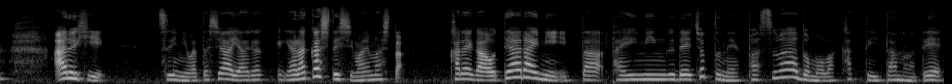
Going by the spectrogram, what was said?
ある日ついに私はやらやらかしてしまいました。彼がお手洗いに行ったタイミングでちょっとねパスワードも分かっていたので、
